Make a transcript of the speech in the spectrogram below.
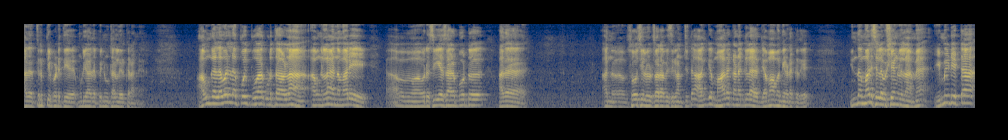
அதை திருப்திப்படுத்தி முடியாத பெண் வீட்டார்கள் இருக்கிறாங்க. அவங்க லெவலில் போய் புகார் கொடுத்தாலாம் அவங்கெல்லாம் இந்த மாதிரி ஒரு சிஎஸ்ஆரை போட்டு அதை அந்த சோசியல் வெல்ஃபேர் ஆஃபீஸருக்கு அனுப்பிச்சிட்டு அங்கே மாத கணக்கில் ஜமாபந்தி நடக்குது. இந்த மாதிரி சில விஷயங்கள் இல்லாமல் இம்மிடியட்டாக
